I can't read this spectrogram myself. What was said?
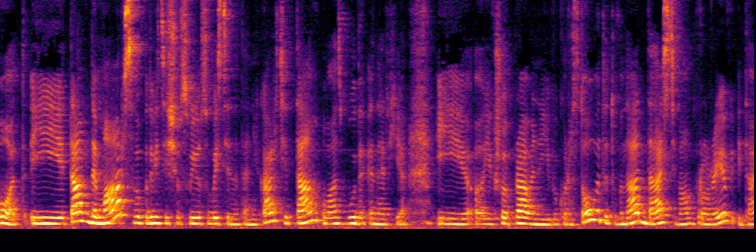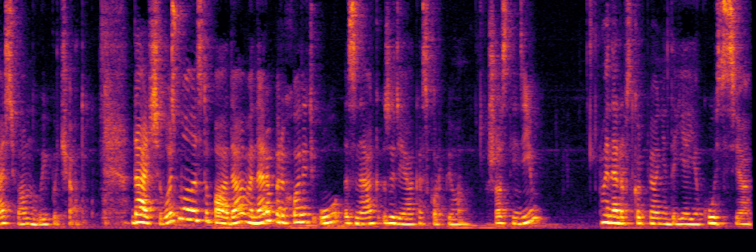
От і там, де Марс, ви подивіться, що в своїй особистій натальній карті, там у вас буде енергія. І е, якщо ви правильно її використовуєте, то вона дасть вам прорив і дасть вам новий початок. Далі, 8 листопада, Венера переходить у знак Зодіака Скорпіон. Шостий дім. Венера в Скорпіоні дає якусь. е,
